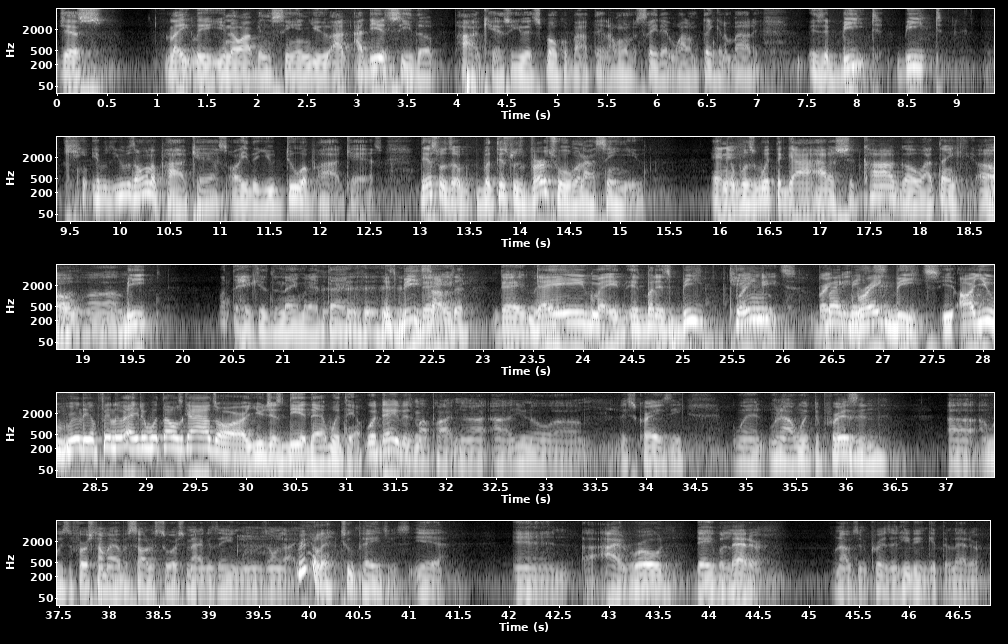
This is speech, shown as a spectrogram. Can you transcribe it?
just lately. You know, I've been seeing you. I, I did see the podcast. You had spoke about that. I want to say that while I'm thinking about it. Is it Beat Beat? It was you was on a podcast, or either you do a podcast. This was a, but this was virtual when I seen you, and it was with the guy out of Chicago. I think. Uh, Oh, um, Beat. What the heck is the name of that thing? It's Beat Dave- something. Dave made- Dave made it, but it's Beat King. Break beats. Break, Break beats. beats. Break beats. Are you really affiliated with those guys, or you just did that with them? Well, Dave is my partner. I, I, you know, um, it's crazy. When when I went to prison, uh, it was the first time I ever saw the Source magazine when it was only like Really? two pages. Yeah, and uh, I wrote Dave a letter when I was in prison. He didn't get the letter,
